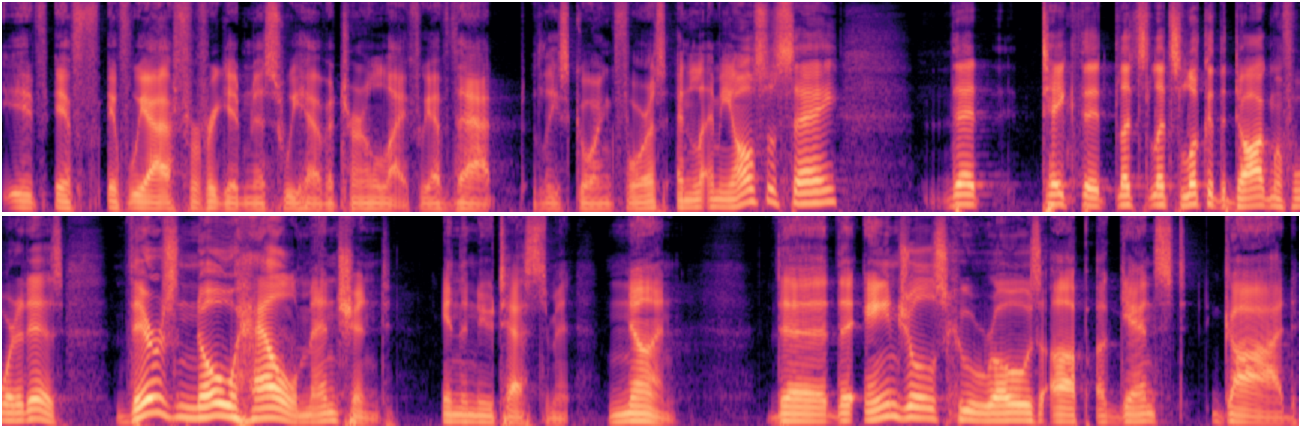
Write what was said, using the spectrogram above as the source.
if if if we ask for forgiveness, we have eternal life. We have that at least going for us. And let me also say that take that. Let's let's look at the dogma for what it is. There's no hell mentioned in the New Testament. None. The the angels who rose up against God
